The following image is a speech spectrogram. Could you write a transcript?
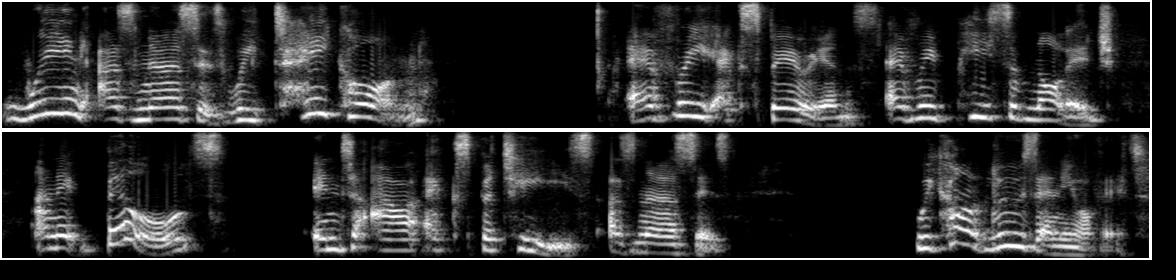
we as nurses, we take on every experience, every piece of knowledge, and it builds into our expertise as nurses. We can't lose any of it.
